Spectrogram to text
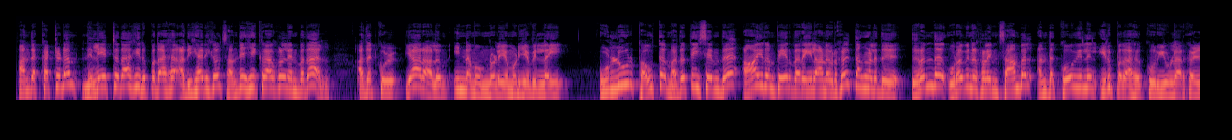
அந்த கட்டடம் நிலையற்றதாக இருப்பதாக அதிகாரிகள் சந்தேகிக்கிறார்கள் என்பதால் அதற்குள் யாராலும் இன்னமும் நுழைய முடியவில்லை. உள்ளூர் பௌத்த மதத்தை சேர்ந்த ஆயிரம் பேர் வரையிலானவர்கள் தங்களது இறந்த உறவினர்களின் சாம்பல் அந்த கோவிலில் இருப்பதாக கூறியுள்ளார்கள்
